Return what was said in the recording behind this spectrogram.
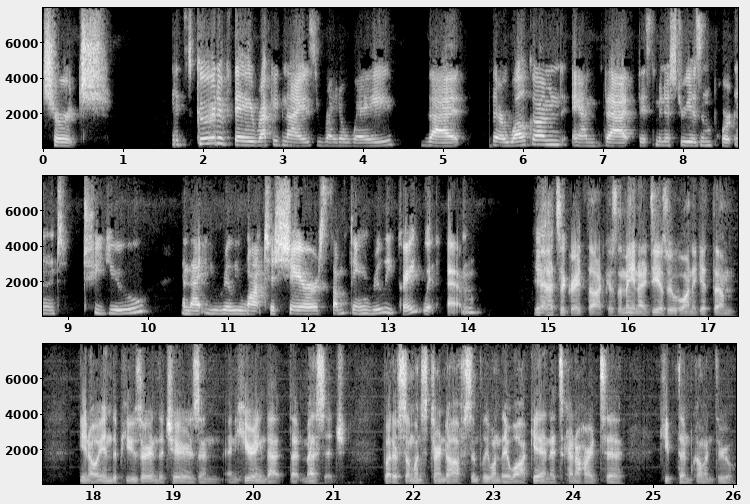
church. It's good if they recognize right away that they're welcomed and that this ministry is important to you and that you really want to share something really great with them. Yeah, that's a great thought because the main idea is we want to get them, you know, in the pews or in the chairs and and hearing that that message. But if someone's turned off simply when they walk in, it's kind of hard to keep them coming through.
